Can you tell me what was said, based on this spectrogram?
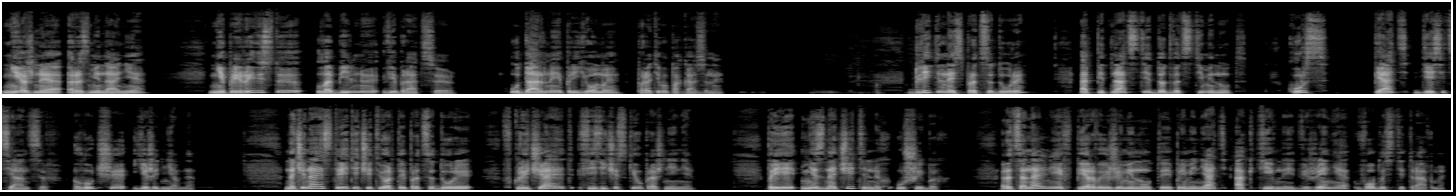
нежное разминание, непрерывистую лобильную вибрацию. Ударные приемы противопоказаны. Длительность процедуры от 15 до 20 минут. Курс 5-10 сеансов. Лучше ежедневно. Начиная с третьей-четвертой процедуры, включает физические упражнения. При незначительных ушибах рациональнее в первые же минуты применять активные движения в области травмы.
